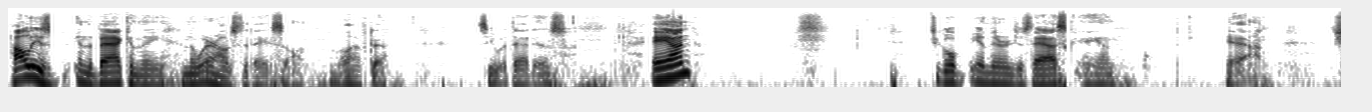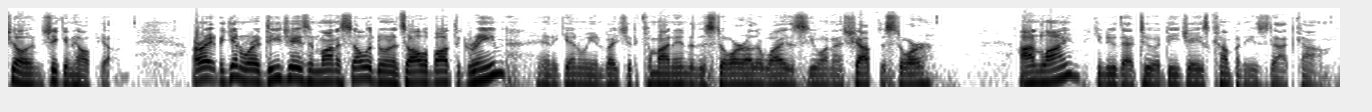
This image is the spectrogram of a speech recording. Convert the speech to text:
Holly's in the back in the in the warehouse today, so we'll have to see what that is. Ann, you go in there and just ask Ann. Yeah, she'll she can help you out. All right, again, we're at DJ's in Monticello doing It's All About the Green. And again, we invite you to come on into the store. Otherwise, you want to shop the store online, you can do that too at djscompanies.com.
